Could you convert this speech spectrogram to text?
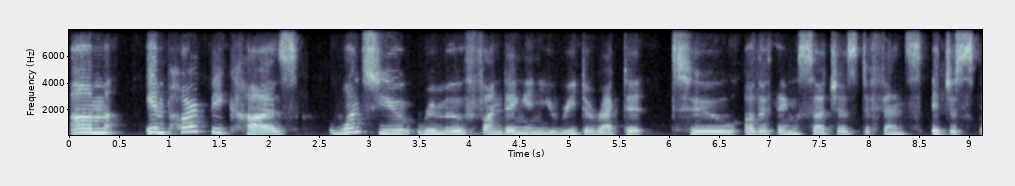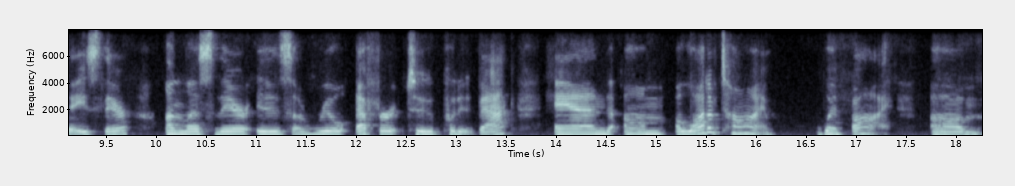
Um, in part because once you remove funding and you redirect it to other things such as defense, it just stays there unless there is a real effort to put it back. And um, a lot of time went by um,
